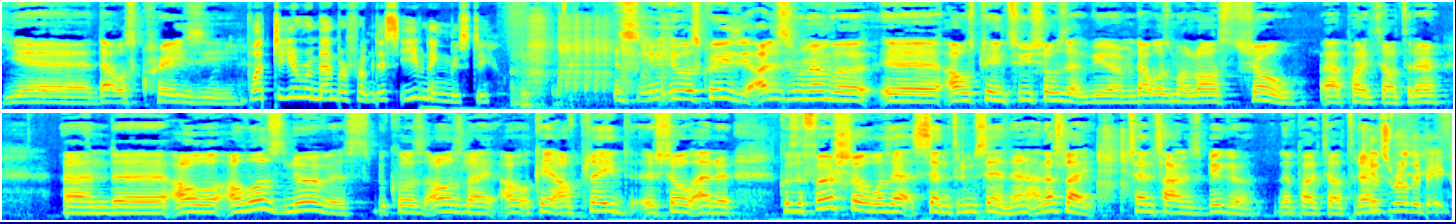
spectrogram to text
Yeah, that was crazy. What do you remember from this evening, Musti? It's, it, it was crazy. I just remember uh, I was playing two shows at and that was my last show at Parkteatret. And uh, I, I was nervous because I was like, I- okay, I've played a show at a. Because the first show was at Centrum Scene, and that's like 10 times bigger than Parkteatret. It's really big.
